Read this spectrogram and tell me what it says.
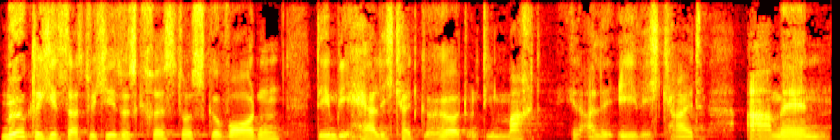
Möglich ist das durch Jesus Christus geworden, dem die Herrlichkeit gehört und die Macht in alle Ewigkeit. Amen.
